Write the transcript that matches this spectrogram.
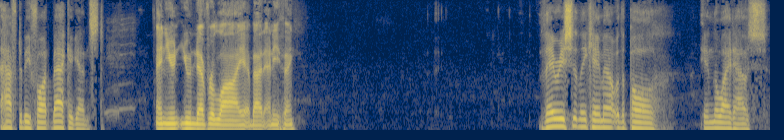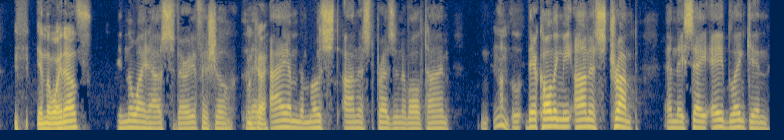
have to be fought back against. And you you never lie about anything. They recently came out with a poll in the White House In the White House? in the White House, very official, that Okay. I am the most honest president of all time. Mm. Uh, They're calling me honest Trump, and they say, Abe Lincoln,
